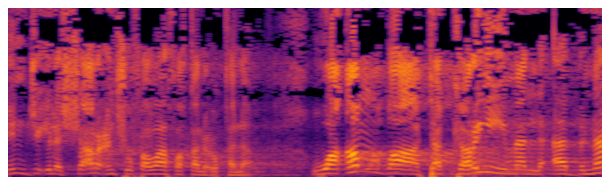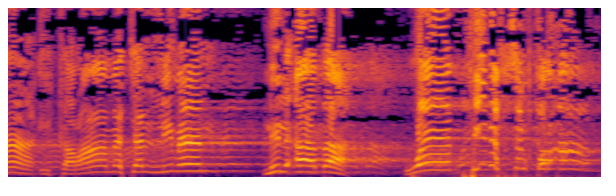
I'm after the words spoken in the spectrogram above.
نجي إلى الشارع نشوف وافق العقلاء. وأمضى تكريم الأبناء كرامة لمن؟ للآباء. وين؟ في نفس القرآن.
